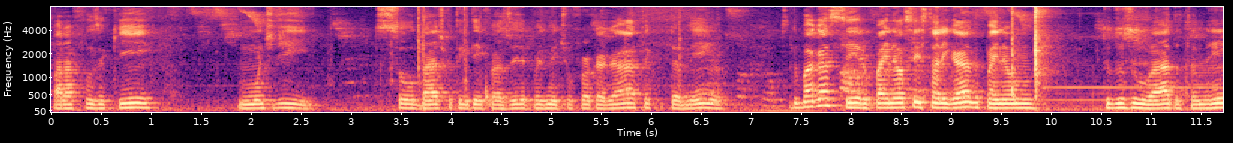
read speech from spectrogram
Parafuso aqui. Um monte de soldagem que eu tentei fazer. Depois meti um forca-gata aqui também, ó. Tudo bagaceiro. O painel, você está ligado? O painel tudo zoado também.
